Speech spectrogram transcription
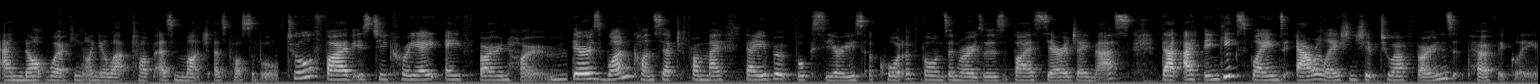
and not working on your laptop as much as possible. Tool five is to create a phone home. There is one concept from my favorite book series, A Court of Thorns and Roses by Sarah J. Maas that I think explains our relationship to our phones perfectly.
